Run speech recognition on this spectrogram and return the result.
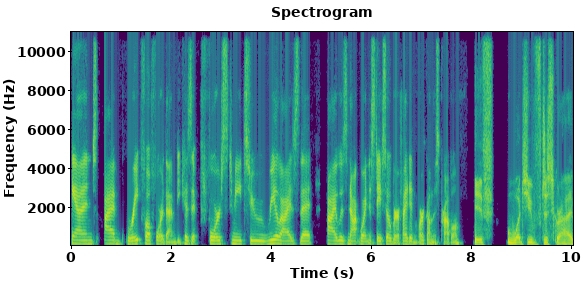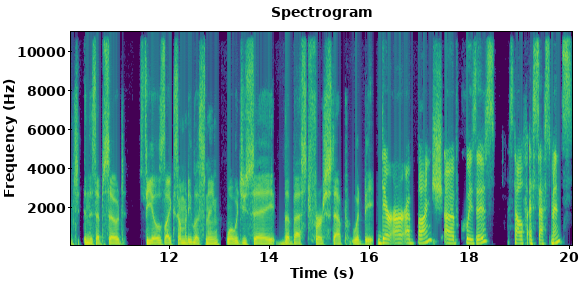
And I'm grateful for them because it forced me to realize that I was not going to stay sober if I didn't work on this problem. If what you've described in this episode feels like somebody listening, what would you say the best first step would be? There are a bunch of quizzes, self assessments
